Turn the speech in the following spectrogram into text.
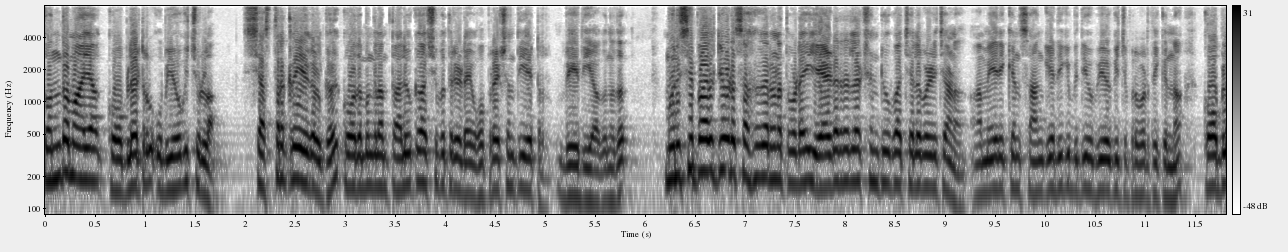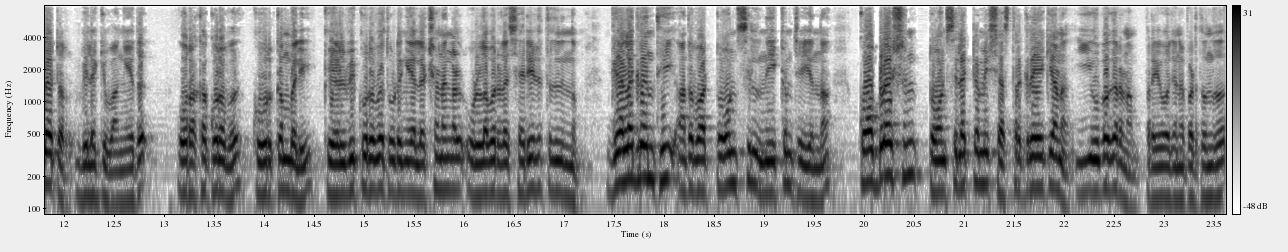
സ്വന്തമായ കോബ്ലേറ്റർ ഉപയോഗിച്ചുള്ള ശസ്ത്രക്രിയകൾക്ക് കോതമംഗലം താലൂക്ക് ആശുപത്രിയുടെ ഓപ്പറേഷൻ തിയേറ്റർ വേദിയാകുന്നത്. മുനിസിപ്പാലിറ്റിയുടെ സഹകരണത്തോടെ ഏഴര ലക്ഷം രൂപ ചെലവഴിച്ചാണ് അമേരിക്കൻ സാങ്കേതികവിദ്യ ഉപയോഗിച്ച് പ്രവർത്തിക്കുന്ന കോബ്ലേറ്റർ വിലയ്ക്ക് വാങ്ങിയത്. ഉറക്കക്കുറവ് കൂർക്കമ്പലി കേൾവിക്കുറവ് തുടങ്ങിയ ലക്ഷണങ്ങൾ ഉള്ളവരുടെ ശരീരത്തിൽ നിന്നും ഗളഗ്രന്ഥി അഥവാ ടോൺസിൽ നീക്കം ചെയ്യുന്ന കോബ്ലേഷൻ ടോൺസിലക്ടമി ശസ്ത്രക്രിയയ്ക്കാണ് ഈ ഉപകരണം പ്രയോജനപ്പെടുത്തുന്നത്.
